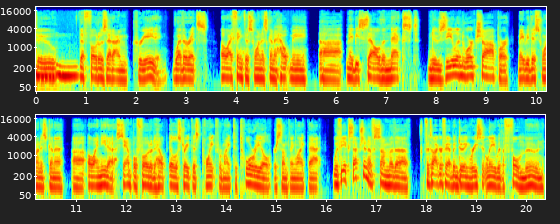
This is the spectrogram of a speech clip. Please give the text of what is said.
to mm-hmm. the photos that I'm creating, whether it's, oh, I think this one is going to help me uh, maybe sell the next New Zealand workshop, or maybe this one is going to, uh, oh, I need a sample photo to help illustrate this point for my tutorial or something like that. With the exception of some of the photography I've been doing recently with a full moon,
